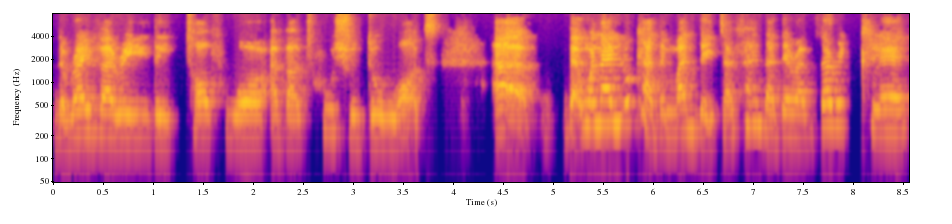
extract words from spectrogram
the rivalry, the tough war about who should do what. Uh, but when I look at the mandate, I find that there are very clear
